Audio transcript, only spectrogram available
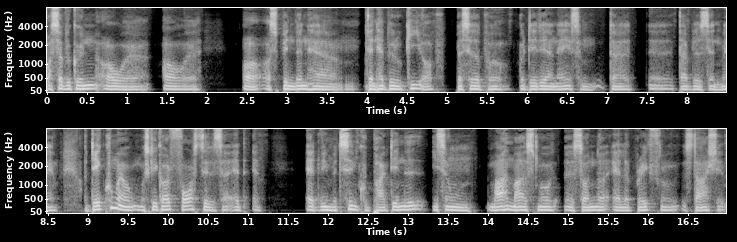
og så begynde at, øh, og, øh, og, og spænde den her, den her biologi op, baseret på, på det DNA, som der, øh, der er blevet sendt med. Og det kunne man jo måske godt forestille sig, at, at, at vi med tiden kunne pakke det ned i sådan nogle meget, meget små øh, sonder, eller Breakthrough Starship,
